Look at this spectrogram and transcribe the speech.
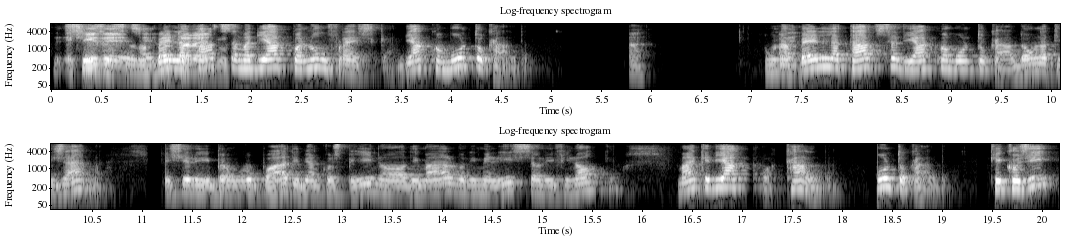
E sì, chiede sì, sì, una bella tazza, ma di acqua non fresca, di acqua molto calda una bella tazza di acqua molto calda o una tisana, che sia di, per un gruppo A di biancospino, di malvo, di melissa di finocchio, ma anche di acqua calda, molto calda, che così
